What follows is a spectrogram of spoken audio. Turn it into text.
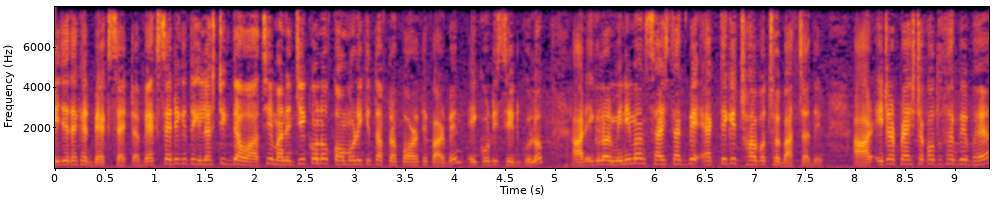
এই যে দেখেন ব্যাক সাইডটা ব্যাক সাইডে কিন্তু ইলাস্টিক দেওয়া আছে মানে যে কোনো কমরে কিন্তু আপনারা পরাতে পারবেন এই কোটি সেটগুলো আর এগুলোর মিনিমাম সাইজ থাকবে এক থেকে ছয় বছর বাচ্চাদের। আর এটার প্রাইসটা কত থাকবে ভাইয়া?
